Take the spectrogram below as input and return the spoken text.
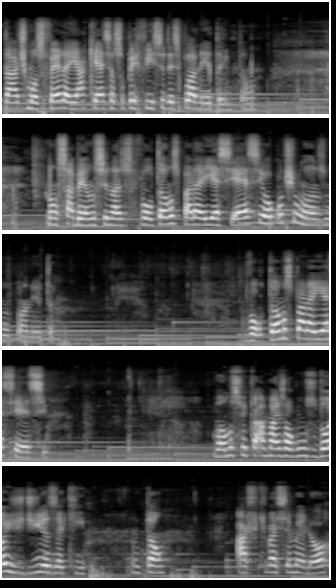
da atmosfera e aquece a superfície desse planeta. Então, não sabemos se nós voltamos para a ISS ou continuamos no planeta. Voltamos para a ISS. Vamos ficar mais alguns dois dias aqui. Então, acho que vai ser melhor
